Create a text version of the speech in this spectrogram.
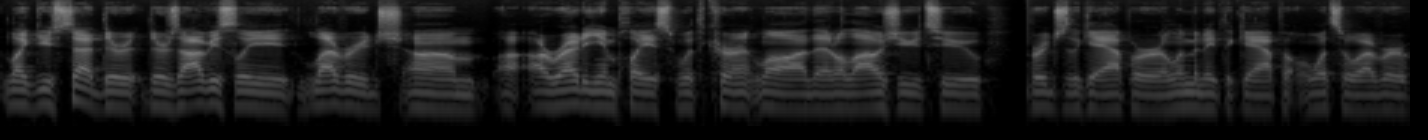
like you said, there there's obviously leverage um, already in place with current law that allows you to bridge the gap or eliminate the gap whatsoever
